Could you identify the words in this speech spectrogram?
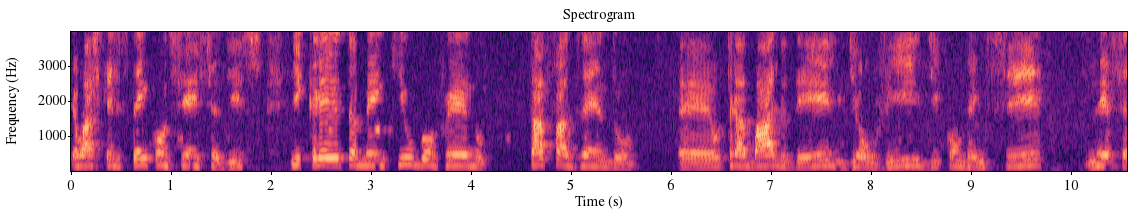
Eu acho que eles têm consciência disso. E creio também que o governo está fazendo é, o trabalho dele de ouvir, de convencer. Nesse,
